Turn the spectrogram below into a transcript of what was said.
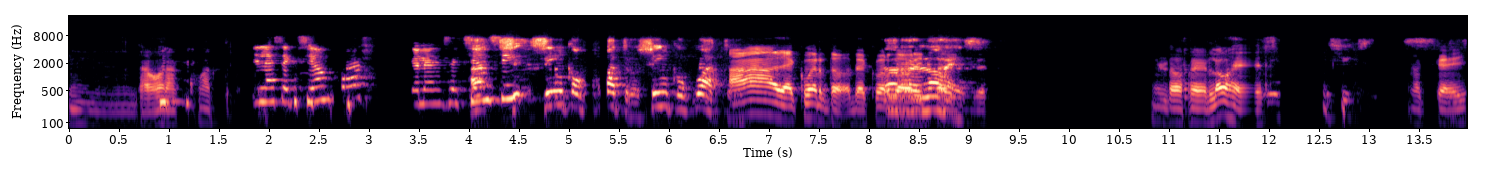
Mm, La hora cuatro. En la sección 4, en la Ah, sección 5. 5, 4, 5, 4. Ah, de acuerdo, de acuerdo. Los ahorita relojes. Los relojes. Ok.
